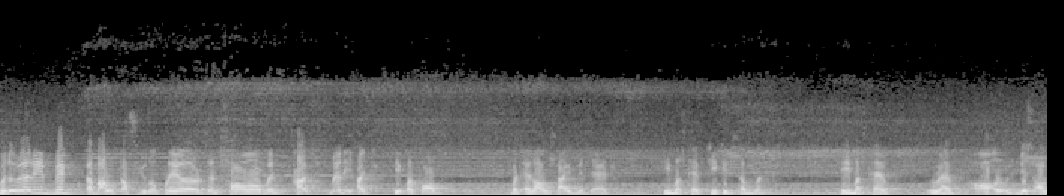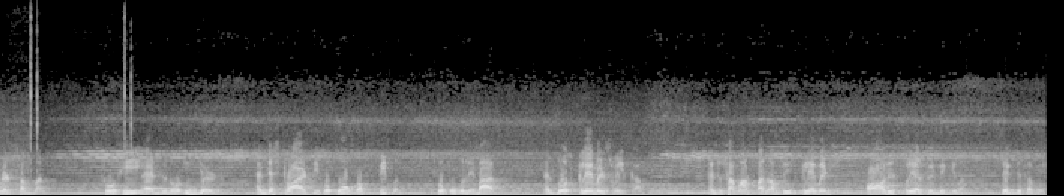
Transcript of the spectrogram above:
with a very big amount of, you know, prayers and sawm and hajj, many hajj he performed. But alongside with that, he must have cheated someone. He must have, have uh, dishonored someone. So he had, you know, injured and destroyed the hukuk of people, hukuk al-ibad. And those claimants will come. And to someone, one of the claimants, all his prayers will be given. Take this away.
